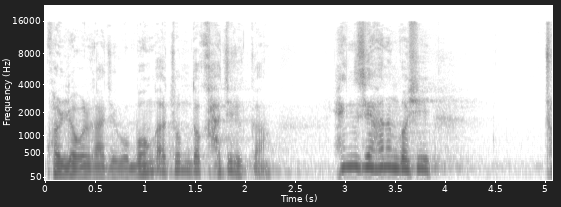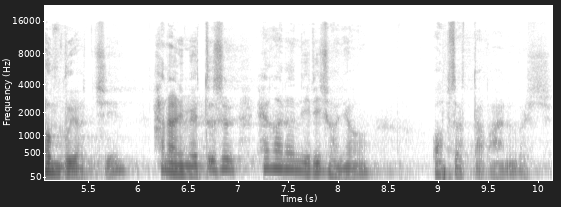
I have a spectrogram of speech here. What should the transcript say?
권력을 가지고 뭔가 좀 더 가질까 행세하는 것이 전부였지 하나님의 뜻을 행하는 일이 전혀 없었다고 하는 것이죠.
